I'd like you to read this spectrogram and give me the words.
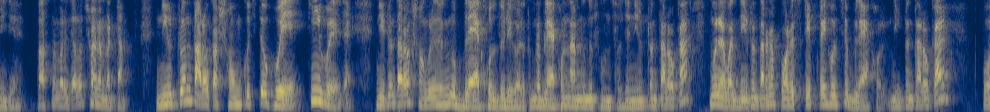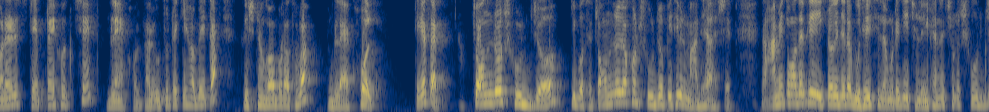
এই যে, পাঁচ নম্বর গেল, ছয় নম্বরটা। নিউট্রন তারকা সংকুচিত হয়ে কি হয়ে যায়? নিউট্রন তারকা সংকুচিত হয়ে কিন্তু ব্ল্যাক হোল তৈরি করে। তোমরা ব্ল্যাক হোল নাম কিন্তু শুনছো যে নিউট্রন তারকা, মনে রাখবা, নিউট্রন তারকা পরের স্টেপটাই হচ্ছে ব্ল্যাক হোল নিউট্রন তারকার পরের স্টেপটাই হচ্ছে ব্ল্যাক হোল তাহলে উত্তরটা কি হবে এটা? কৃষ্ণগহ্বর অথবা ব্ল্যাক হোল ঠিক আছে? চন্দ্র, সূর্য, কি বলছে? চন্দ্র যখন সূর্য পৃথিবীর মাঝে আসে, আমি তোমাদেরকে একটু আগে যেটা বুঝাইছিলাম ওটা কি ছিল? এখানে ছিল সূর্য,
